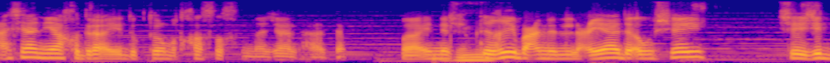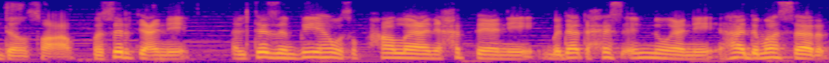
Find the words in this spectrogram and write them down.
عشان ياخذ رأي دكتور متخصص في المجال هذا. فإنك جميل. تغيب عن العيادة أو شيء شيء جدا صعب. فصرت يعني التزم بيها وسبحان الله يعني حتى يعني بدأت أحس إنه يعني هذا ما صار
